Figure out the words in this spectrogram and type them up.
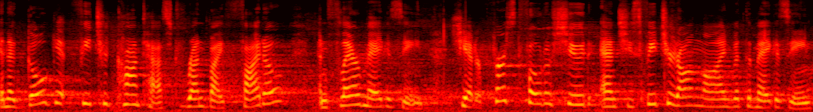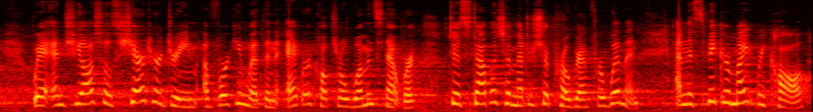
in a Go Get Featured contest run by Fido and Flare magazine. She had her first photo shoot and she's featured online with the magazine. Where, and she also shared her dream of working with an agricultural women's network to establish a mentorship program for women. And the speaker might recall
